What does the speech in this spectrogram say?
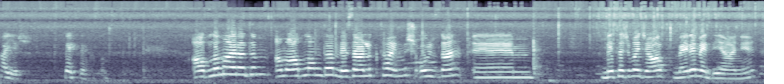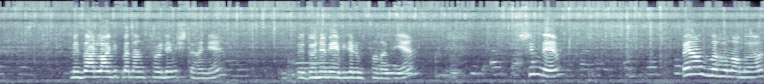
Hayır. Bekle kızım. Ablamı aradım ama ablam da mezarlıktaymış. O yüzden eee, mesajıma cevap veremedi yani. Mezarlığa gitmeden söylemişti hani "E, dönemeyebilirim sana diye. Şimdi beyaz lahanalı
